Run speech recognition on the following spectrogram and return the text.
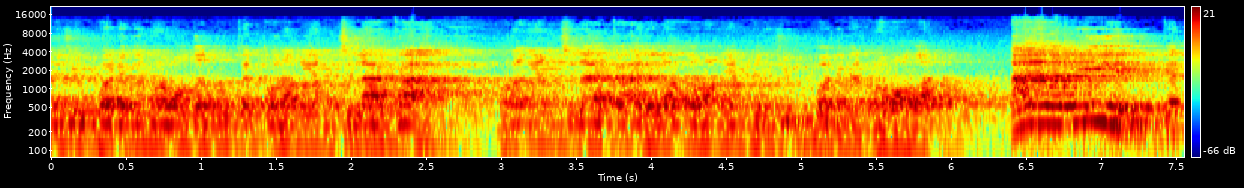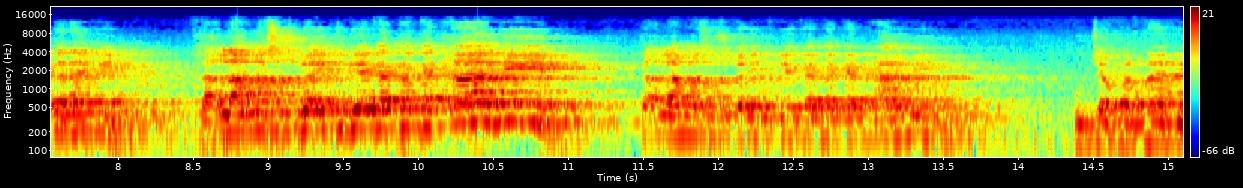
berjumpa dengan Ramadan bukan orang yang celaka. Orang yang celaka adalah orang yang berjumpa dengan Ramadan. Amin kata Nabi. Tak lama sesudah itu dia katakan amin. Tak lama sesudah itu dia katakan amin. Ucapan Nabi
